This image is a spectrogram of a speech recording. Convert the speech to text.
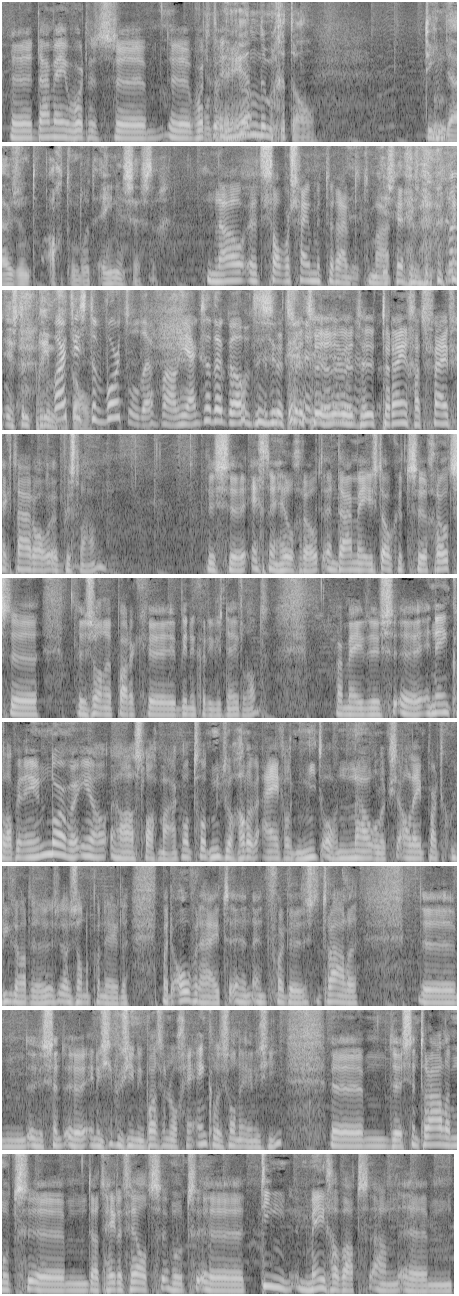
Eh, daarmee wordt het... eh, eh, wordt Wat een random getal. 10.861. Nou, het zal waarschijnlijk met de ruimte te maken hebben. Is het een prima Wat is de wortel daarvan? Ja, ik zat ook al op te Het, zoeken. het, eh, het, het terrein gaat 5 hectare al, eh, beslaan. Dus eh, echt een heel groot. En daarmee is het ook het grootste zonnepark eh, binnen Caribisch Nederland. Waarmee we dus eh, in één klap een enorme inhaalslag maken. Want tot nu toe hadden we eigenlijk niet of nauwelijks alleen particulieren hadden zonnepanelen. Maar de overheid en, en voor de centrale de, eh, energievoorziening was er nog geen enkele zonne-energie. Ehm, de centrale moet, ehm, dat hele veld moet eh 10 megawatt aan, ehm,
